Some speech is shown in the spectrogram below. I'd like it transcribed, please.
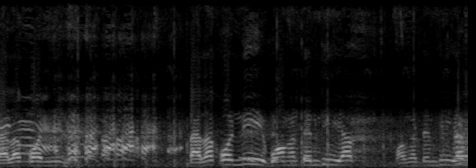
แต่ละคน แต่ละคนนี่วองกันเต็มที่ครับวองกันเต็มที่ครับ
